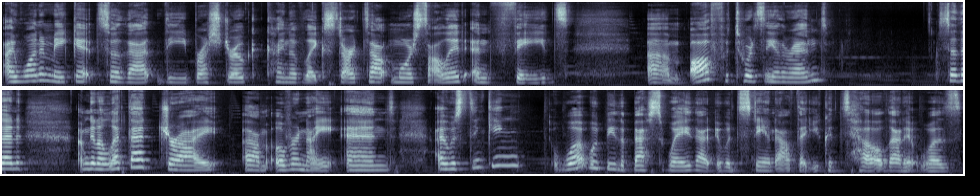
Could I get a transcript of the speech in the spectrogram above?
I want to make it so that the brushstroke kind of like starts out more solid and fades um, off towards the other end. So then I'm going to let that dry um, overnight. And I was thinking what would be the best way that it would stand out that you could tell that it was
